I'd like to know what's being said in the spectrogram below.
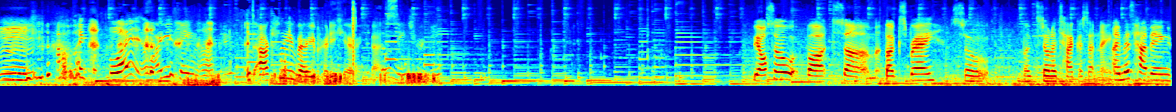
mm. I was like, "What? Why are you saying that?" It's actually very pretty here, you guys. We also bought some bug spray so bugs don't attack us at night. I miss having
